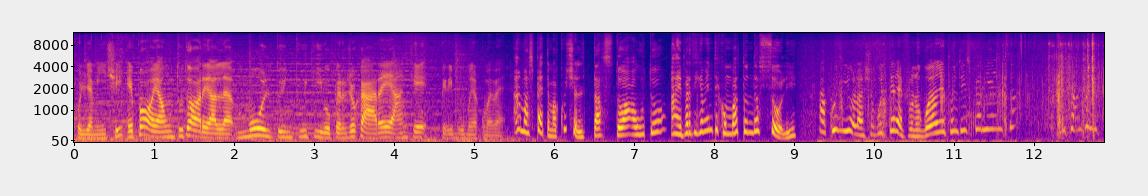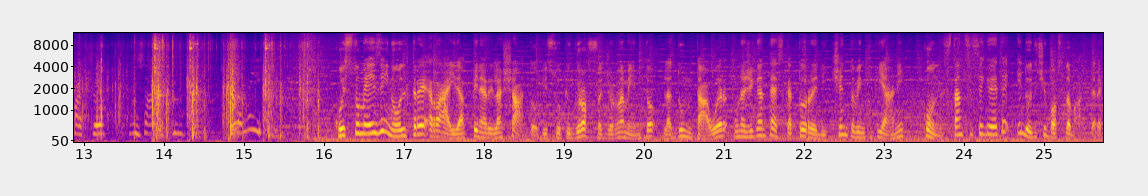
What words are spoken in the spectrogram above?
con gli amici E poi ha un tutorial molto intuitivo per giocare anche per i boomer come me Ah ma aspetta ma qui c'è il tasto auto Ah e praticamente combattono da soli? Ah quindi io lascio quel telefono, guadagno punti di esperienza E tanto mi faccio i salti con amici questo mese inoltre Raid ha appena rilasciato il suo più grosso aggiornamento, la Doom Tower, una gigantesca torre di 120 piani con stanze segrete e 12 boss da battere.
